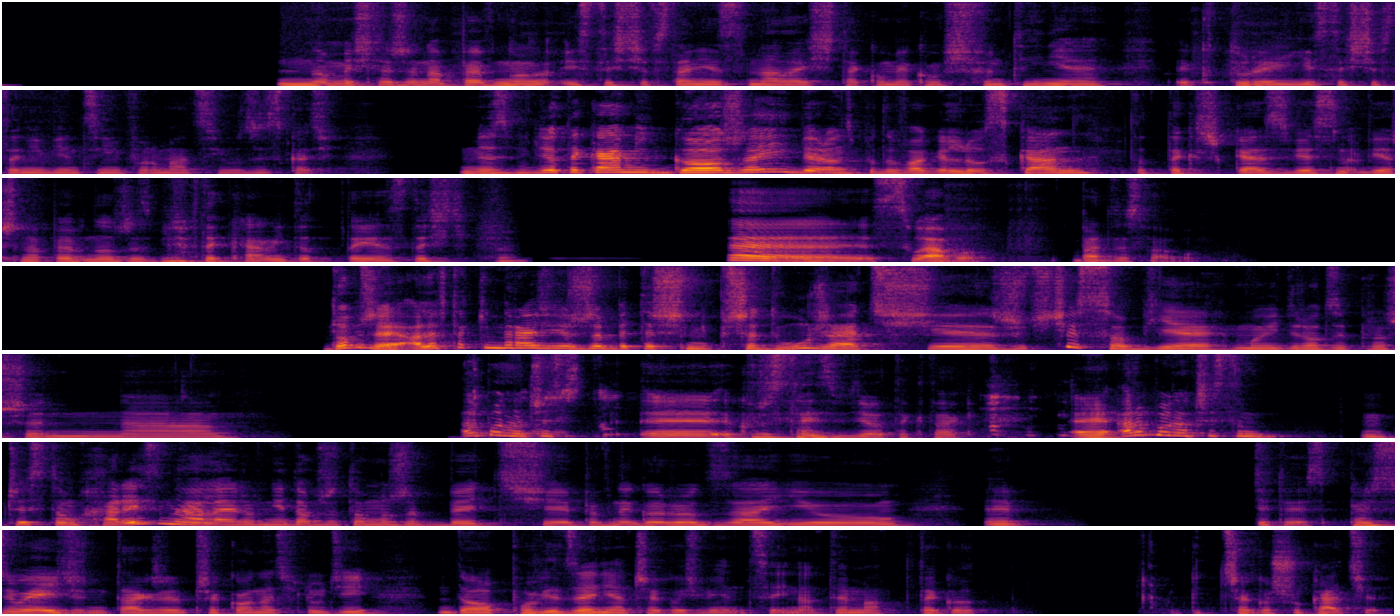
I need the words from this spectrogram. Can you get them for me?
No myślę, że na pewno jesteście w stanie znaleźć taką jakąś świątynię, y, której jesteście w stanie więcej informacji uzyskać. No, Z bibliotekami gorzej, biorąc pod uwagę Luskan, to też Kez, wiesz, wiesz na pewno, że z bibliotekami to tutaj jest dość Hmm. Eee, słabo, bardzo słabo. Dobrze, ale w takim razie, żeby też nie przedłużać, e, rzućcie sobie, moi drodzy, proszę na Albo na czystą. Yy, korzystając z bibliotek, tak. E, albo na czystą, czystą charyzmę, ale równie dobrze to może być e, pewnego rodzaju. E, gdzie to jest? Persuasion, tak? Żeby przekonać ludzi do powiedzenia czegoś więcej na temat tego, czego szukacie.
